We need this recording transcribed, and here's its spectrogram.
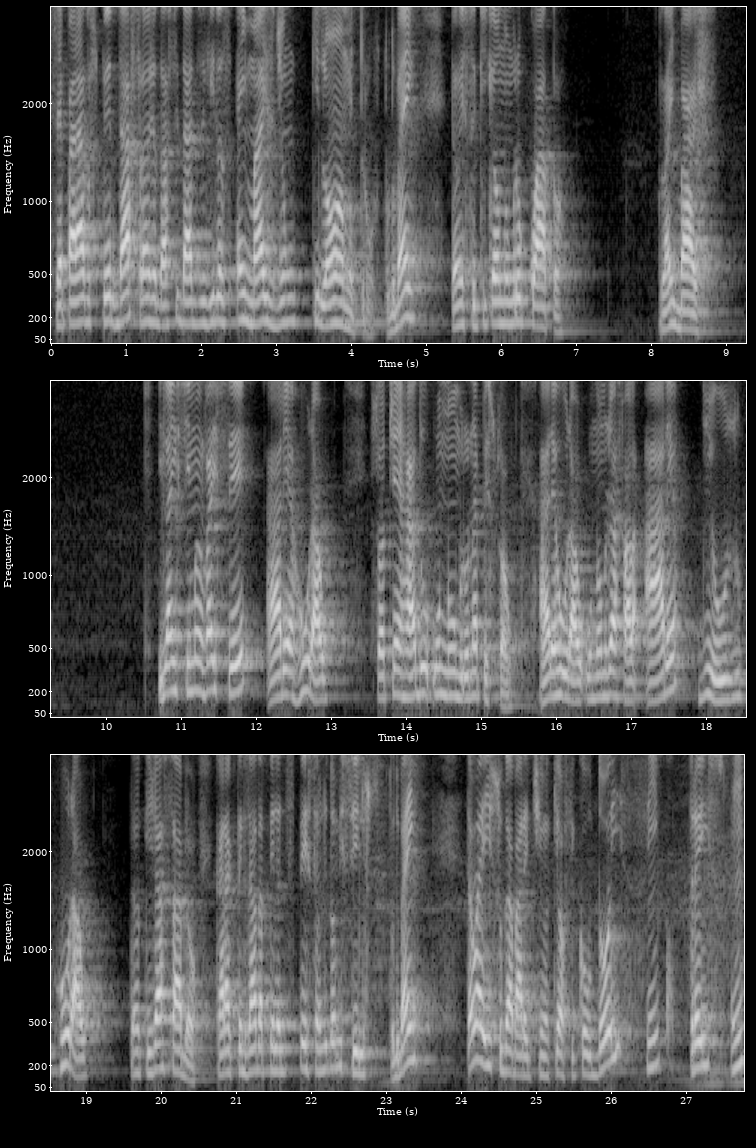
separados da franja das cidades e vilas em mais de um quilômetro, tudo bem? Então, esse aqui que é o número 4, ó, lá embaixo. E lá em cima vai ser área rural. Só tinha errado o número, né, pessoal? Área rural, o nome já fala área de uso rural. Então, aqui já sabe, ó, caracterizada pela dispersão de domicílios, tudo bem? Então, é isso o gabaritinho aqui, ó, ficou 2, 5, 3, 1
